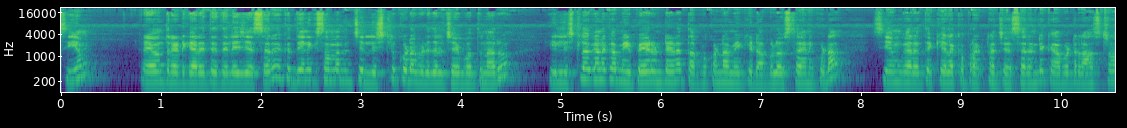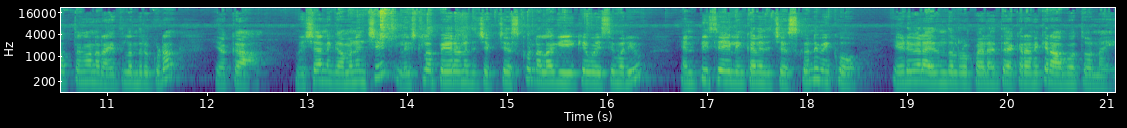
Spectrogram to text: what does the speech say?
సీఎం రేవంత్ రెడ్డి గారు అయితే తెలియజేశారు. ఇక దీనికి సంబంధించి లిస్టులు కూడా విడుదల చేయబోతున్నారు. ఈ లిస్టులో కనుక మీ పేరుంటేనే తప్పకుండా మీకు డబ్బులు వస్తాయని కూడా సీఎం గారు అయితే కీలక ప్రకటన చేశారండి. కాబట్టి రాష్ట్ర వ్యాప్తంగా ఉన్న రైతులందరూ కూడా ఈ యొక్క విషయాన్ని గమనించి లిస్టులో పేరు అనేది చెక్ చేసుకోండి అలాగే ఈకేవైసీ మరియు ఎన్పిసిఐ లింక్ అనేది చేసుకొని మీకు ఏడు వేల ఐదు వందల రూపాయలు అయితే ఎకరానికి రాబోతున్నాయి.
